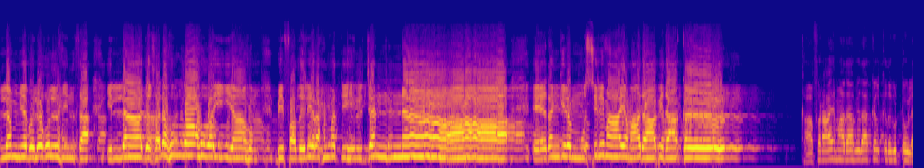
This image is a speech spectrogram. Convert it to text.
ലം യബ്ലുഗുൽ ഹിൻസ ഇല്ലാ ദഖലഹുല്ലാഹു വയ്യാഹും ബിഫദ്ലി ജന്ന ഏതെങ്കിലും മുസ്ലിമായ മാതാപിതാക്കൾ കാഫറായ മാതാപിതാക്കൾക്ക് ഇത് കിട്ടൂല.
